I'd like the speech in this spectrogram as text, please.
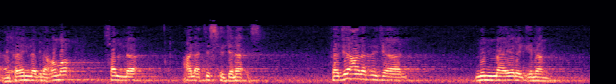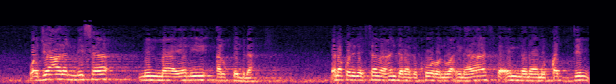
فإن ابن عمر صلى على تسع جنائز فجعل الرجال مما يلي الإمام وجعل النساء مما يلي القبلة. فنقول إذا اجتمع عندنا ذكور وإناث فإننا نقدم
